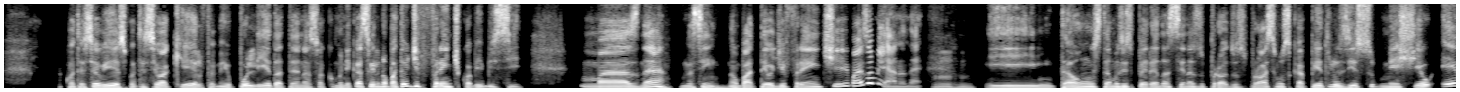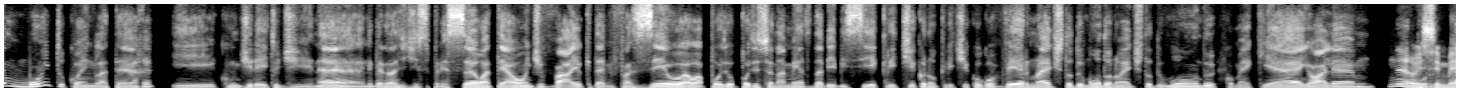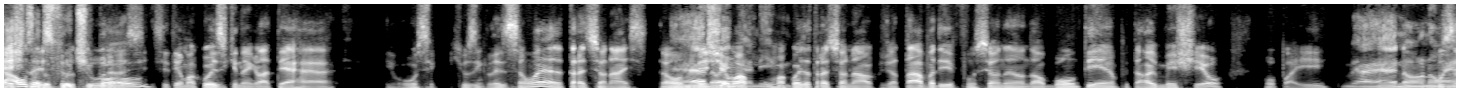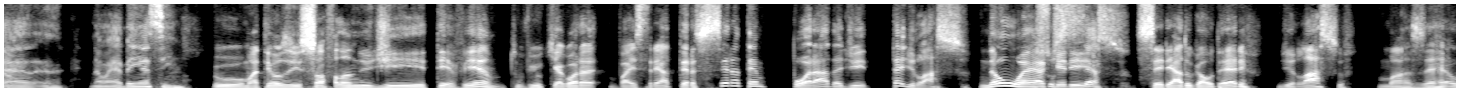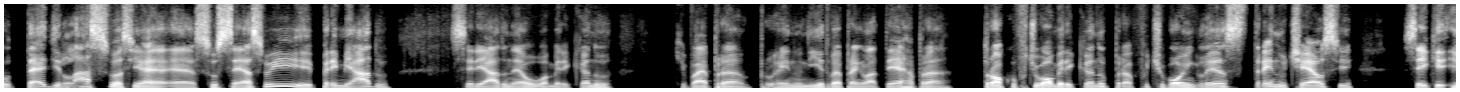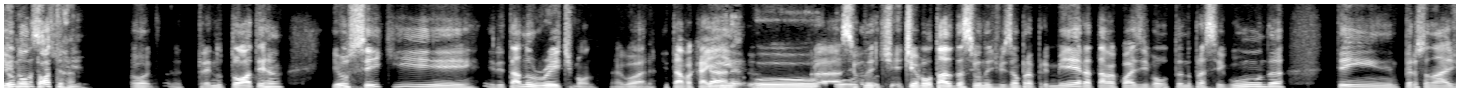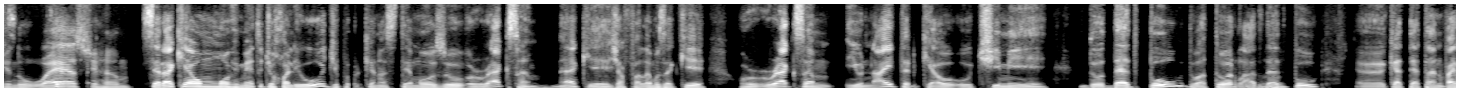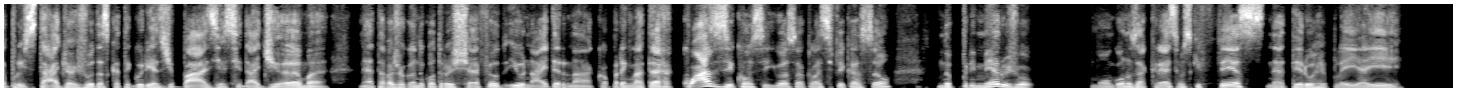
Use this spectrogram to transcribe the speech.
aconteceu isso, aconteceu aquilo, foi meio polido até na sua comunicação, ele não bateu de frente com a BBC mas, né, assim, não bateu de frente, mais ou menos, né? Uhum. E então estamos esperando as cenas do, dos próximos capítulos. Isso mexeu e muito com a Inglaterra e com direito de, né, liberdade de expressão, até onde vai, o que deve fazer, o, o, posicionamento da BBC, critica ou não critica o governo, é de todo mundo ou não é de todo mundo, como é que é? E olha, não, por causa do futebol, se, se tem uma coisa que na Inglaterra ou se, que os ingleses são é tradicionais. Então, é, mexeu é uma, uma coisa tradicional que já estava ali funcionando há um bom tempo e tal, e mexeu, opa, aí. É, não, não é, não é bem assim. O Matheus, e só falando de TV, tu viu que agora vai estrear a terceira temporada de Ted Laço. Não é um aquele sucesso. seriado Galdério de Laço, mas é o Ted Laço, assim, é, é sucesso e premiado seriado, né? O americano que vai para o Reino Unido, vai para a Inglaterra, para troca o futebol americano para futebol inglês, treino no Chelsea. Sei que treino eu não assisti, Tottenham. Oh, treino Tottenham. Eu sei que ele tá no Richmond agora, que tava caindo. Cara, o, o, segunda, o, tinha voltado da segunda divisão para a primeira, tava quase voltando para a segunda tem personagem no West Ham. Será que é um movimento de Hollywood? Porque nós temos o Wrexham, né? Que já falamos aqui, o Wrexham United, que é o, o time do Deadpool, do ator lá do uhum. Deadpool, uh, que até tá, vai para o estádio, ajuda as categorias de base, a cidade ama, né? Tava jogando contra o Sheffield United na Copa da Inglaterra, quase conseguiu a sua classificação no primeiro jogo. Um gol nos acréscimos que fez né, ter o replay aí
